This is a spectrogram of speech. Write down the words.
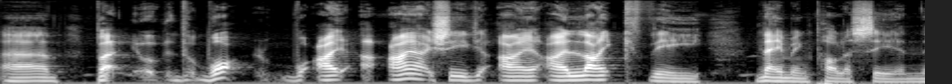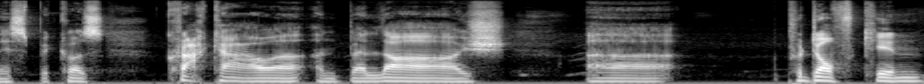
um, but what, what, I I actually I, I like the naming policy in this because Kracauer and Belazs, uh, Pudovkin,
